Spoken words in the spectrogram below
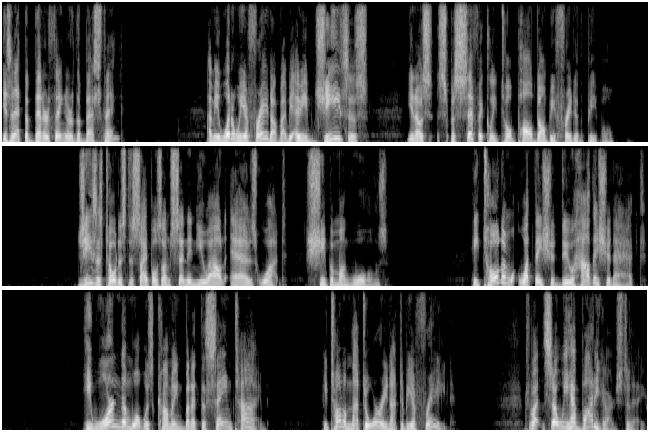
Isn't that the better thing or the best thing? I mean, what are we afraid of? I mean, I mean Jesus, you know, specifically told Paul, don't be afraid of the people. Jesus told his disciples, I'm sending you out as what? Sheep among wolves. He told them what they should do, how they should act. He warned them what was coming, but at the same time, he told them not to worry, not to be afraid. So we have bodyguards today.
